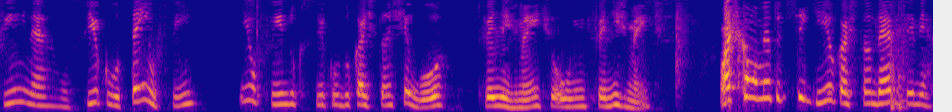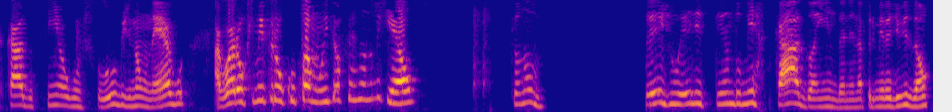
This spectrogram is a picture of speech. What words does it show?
fim, né? Um ciclo tem o fim e o fim do ciclo do Castan chegou, felizmente ou infelizmente. Eu acho que é o momento de seguir. O Castan deve ter mercado sim em alguns clubes, não nego. Agora o que me preocupa muito é o Fernando Miguel, que eu não vejo ele tendo mercado ainda né, na primeira divisão.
